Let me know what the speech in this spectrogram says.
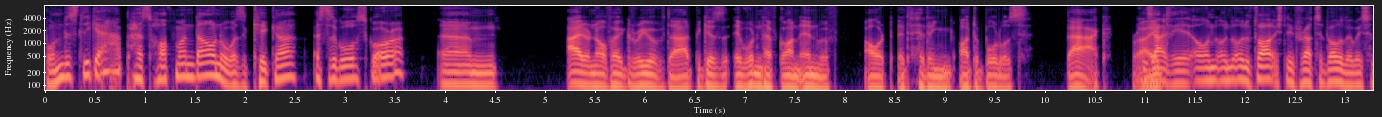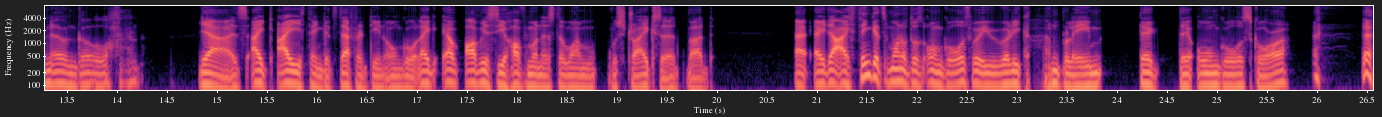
Bundesliga app has Hofmann down, or was it Kicker as the goal scorer? Um, I don't know if I agree with that because it wouldn't have gone in without it hitting Atubolu's back, right? Exactly. Un- un- unfortunately for Atubolu, it's an own goal. Yeah, it's I I think it's definitely an own goal. Like obviously Hofmann is the one who strikes it, but I I, I think it's one of those own goals where you really can't blame the the own goal scorer.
